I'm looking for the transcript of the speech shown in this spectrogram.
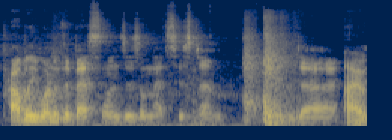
probably one of the best lenses on that system. And uh, I,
